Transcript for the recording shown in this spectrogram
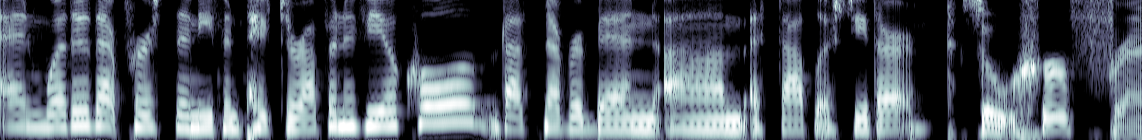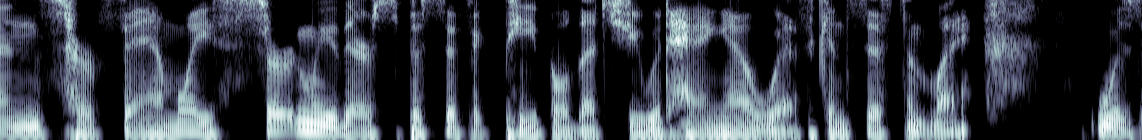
And whether that person even picked her up in a vehicle, that's never been um, established either. So, her friends, her family, certainly there's specific people that she would hang out with consistently. Was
